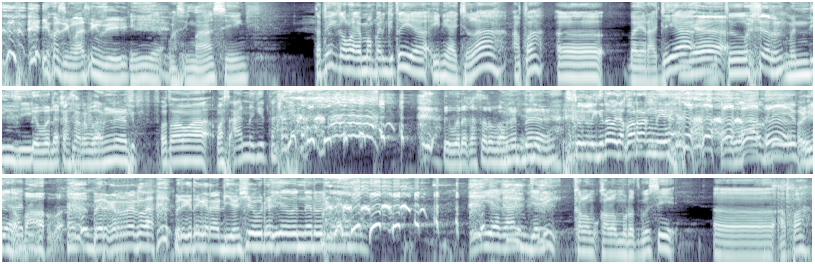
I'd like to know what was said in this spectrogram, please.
ya masing-masing sih. iya masing-masing tapi kalau emang pengen gitu ya ini aja lah apa eh, bayar aja ya Iya, gitu bener. mending sih Udah pada kasar banget. foto sama Mas Anu kita Udah kasar banget dah. Sekeliling kita banyak orang nih ya. Labib. Oh, iya, ya, apa-apa. Biar keren lah. Biar kita kayak radio show udah. Iya bener bener. iya kan. Jadi kalau kalau menurut gue sih eh apa?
